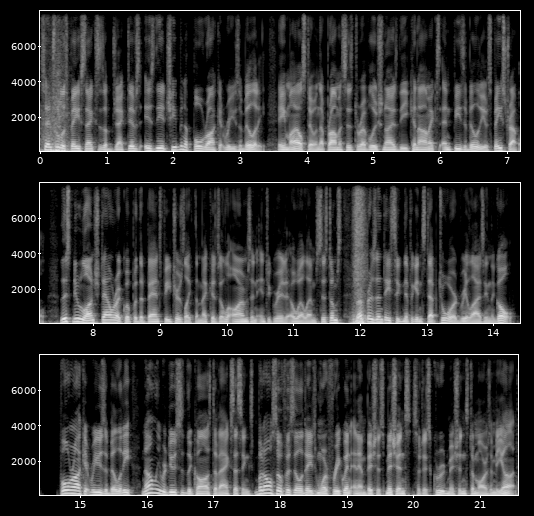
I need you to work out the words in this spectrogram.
Central to SpaceX's objectives is the achievement of full rocket reusability, a milestone that promises to revolutionize the economics and feasibility of space travel. This new launch tower, equipped with advanced features like the Mechazilla arms and integrated OLM systems, represent a significant step toward realizing the goal. Full rocket reusability not only reduces the cost of accessing, but also facilitates more frequent and ambitious missions, such as crewed missions to Mars and beyond.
